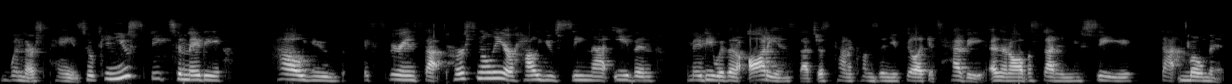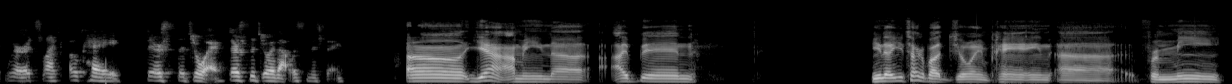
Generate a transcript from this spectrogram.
when there's pain. So can you speak to maybe how you've experienced that personally or how you've seen that even maybe with an audience that just kind of comes in you feel like it's heavy and then all of a sudden you see that moment where it's like okay there's the joy. There's the joy that was missing Uh, yeah, I mean, uh, I've been, you know, you talk about joy and pain. Uh, for me,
